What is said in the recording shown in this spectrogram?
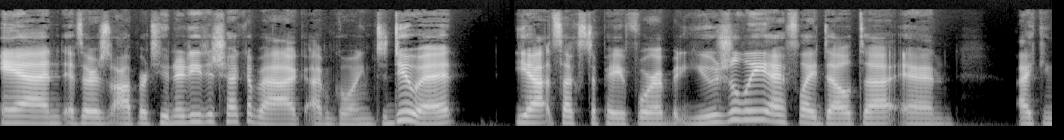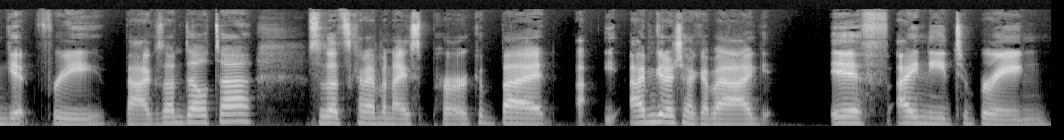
And if there's an opportunity to check a bag, I'm going to do it yeah, it sucks to pay for it, but usually I fly Delta and I can get free bags on Delta. So that's kind of a nice perk. But I'm going to check a bag if I need to bring.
